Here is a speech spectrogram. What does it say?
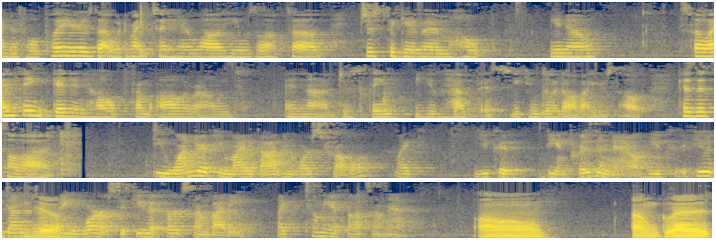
NFL players that would write to him while he was locked up just to give him hope, you know? So I think getting help from all around and not just think you have this, you can do it all by yourself. Cause it's a lot. Do you wonder if you might have gotten in worse trouble? Like you could be in prison now. You, if you had done Yeah. something worse, if you had hurt somebody, like, tell me your thoughts on that. Um, I'm glad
